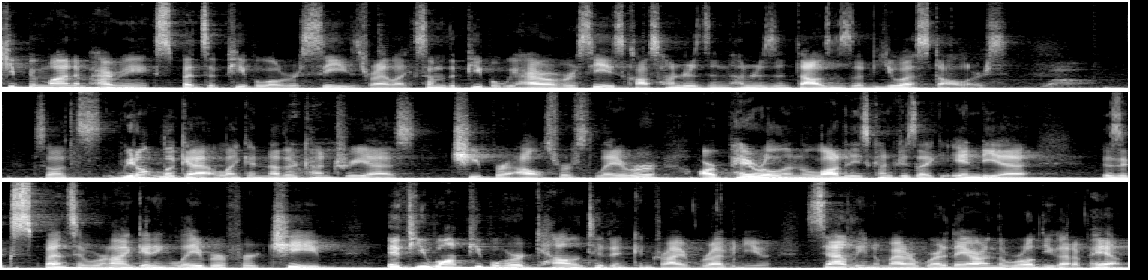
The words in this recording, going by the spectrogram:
keep in mind I'm hiring expensive people overseas, right? Like some of the people we hire overseas cost hundreds and hundreds and thousands of US dollars. Wow. So it's we don't look at like another country as cheaper outsourced labor. Our payroll in a lot of these countries like India is expensive. We're not getting labor for cheap. If you want people who are talented and can drive revenue, sadly, no matter where they are in the world, you got to pay up.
